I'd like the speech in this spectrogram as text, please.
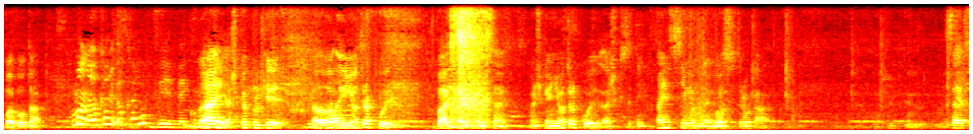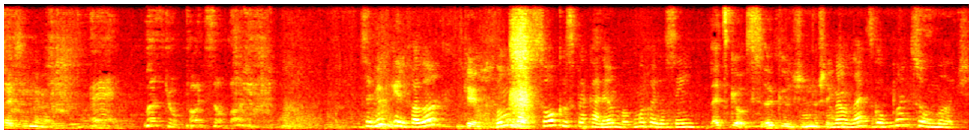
Pode voltar. Mano, eu quero, eu quero ver, velho. como é Vai, que- acho que é porque é em outra coisa. Vai, sai, sai, sai. Acho que é em outra coisa. Acho que você tem que ficar em cima do negócio e trocar. sai, sai assim mesmo. Você viu o que ele falou? O quê? Vamos dar socos pra caramba, alguma coisa assim. Let's go, suckers, não sei. Não, let's go punch so much.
